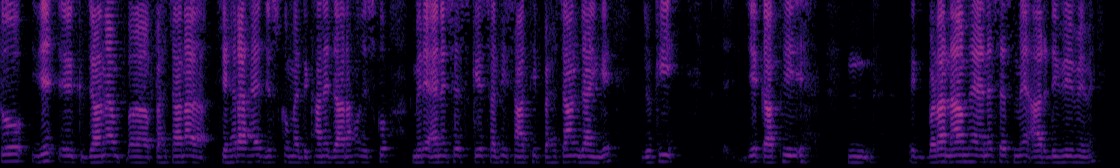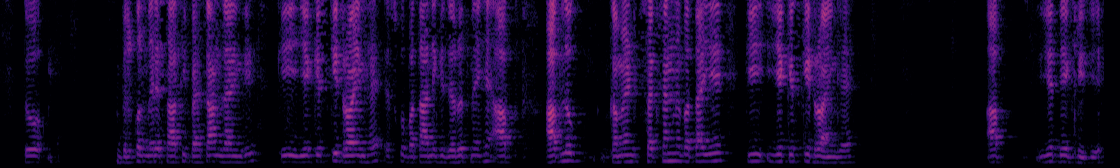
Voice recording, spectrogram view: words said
तो ये एक जाना पहचाना चेहरा है जिसको मैं दिखाने जा रहा हूँ इसको मेरे एनएसएस के सभी साथी पहचान जाएँगे, जो कि ये काफ़ी एक बड़ा नाम है एनएसएस में आरडीवी में तो बिल्कुल मेरे साथी पहचान जाएँगे कि ये किसकी ड्राइंग है, इसको बताने की ज़रूरत नहीं है। आप आप लोग कमेंट सेक्शन में बताइए कि ये किसकी ड्राइंग है। आप ये देख लीजिए,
